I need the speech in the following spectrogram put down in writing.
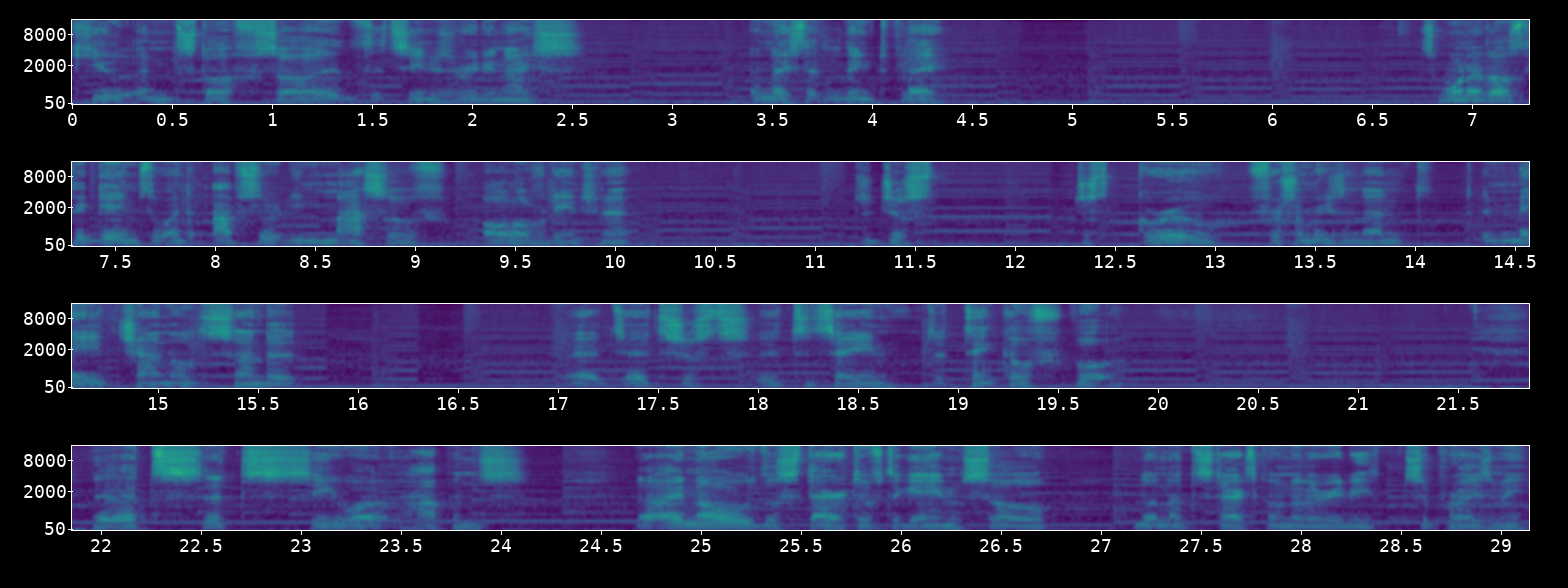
cute and stuff. So it, it seems really nice a nice little thing to play. It's one of those games that went absolutely massive all over the internet. It just just grew for some reason and it made channels and it, it it's just it's insane to think of but let's let's see what happens. I know the start of the game so nothing at the start's going to really surprise me.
